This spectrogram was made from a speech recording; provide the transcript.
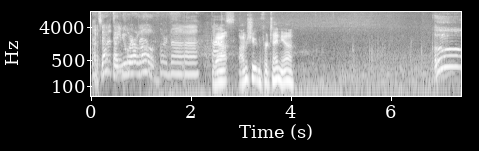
At that time, you were alone. For the Yeah. I'm shooting for ten. Yeah. Ooh.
